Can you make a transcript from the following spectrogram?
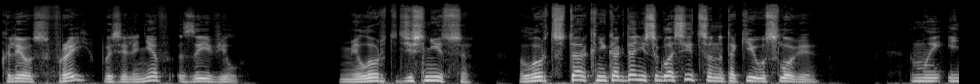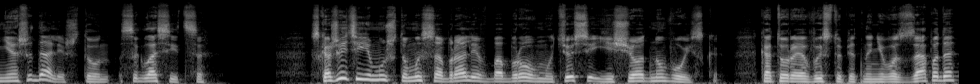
Клеос Фрей, позеленев, заявил. «Милорд Десница, лорд Старк никогда не согласится на такие условия». «Мы и не ожидали, что он согласится», Скажите ему, что мы собрали в Бобровом утесе еще одно войско, которое выступит на него с запада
